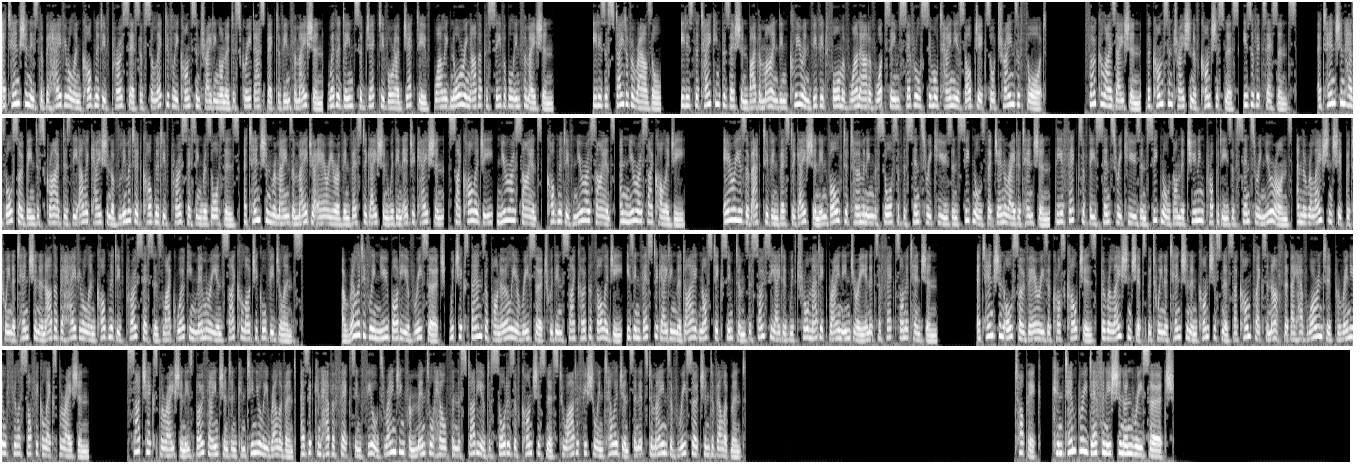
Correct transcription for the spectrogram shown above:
Attention is the behavioral and cognitive process of selectively concentrating on a discrete aspect of information, whether deemed subjective or objective, while ignoring other perceivable information. It is a state of arousal. It is the taking possession by the mind in clear and vivid form of one out of what seem several simultaneous objects or trains of thought. Focalization, the concentration of consciousness, is of its essence. Attention has also been described as the allocation of limited cognitive processing resources. Attention remains a major area of investigation within education, psychology, neuroscience, cognitive neuroscience, and neuropsychology. Areas of active investigation involve determining the source of the sensory cues and signals that generate attention, the effects of these sensory cues and signals on the tuning properties of sensory neurons, and the relationship between attention and other behavioral and cognitive processes like working memory and psychological vigilance. A relatively new body of research, which expands upon earlier research within psychopathology, is investigating the diagnostic symptoms associated with traumatic brain injury and its effects on attention. Attention also varies across cultures. The relationships between attention and consciousness are complex enough that they have warranted perennial philosophical exploration. Such exploration is both ancient and continually relevant, as it can have effects in fields ranging from mental health and the study of disorders of consciousness to artificial intelligence and its domains of research and development. Contemporary definition and research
